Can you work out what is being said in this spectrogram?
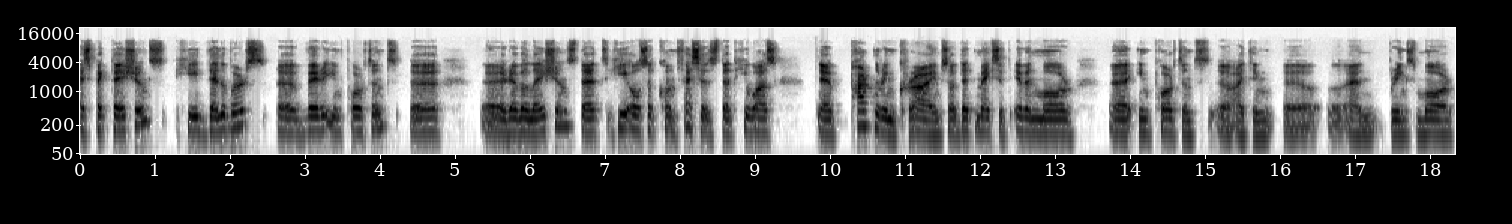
expectations. He delivers uh, very important uh, uh, revelations that he also confesses that he was a partner in crime. So that makes it even more uh, important, uh, I think, and brings more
